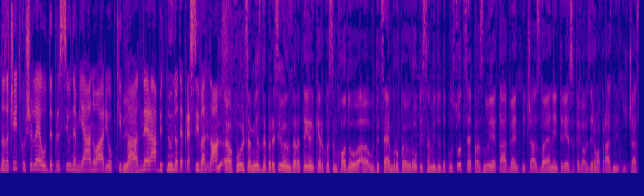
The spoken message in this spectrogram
na začetku šele v depresivnem januarju, ki pa Ja. ne rabi biti nujno depresiven. No? Eh, Ful sem jaz depresiven zaradi tega, ker ko sem hodil eh, v decembru po Evropi, sem videl, da povsod se praznuje ta adventni čas do 31. oziroma praznični čas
